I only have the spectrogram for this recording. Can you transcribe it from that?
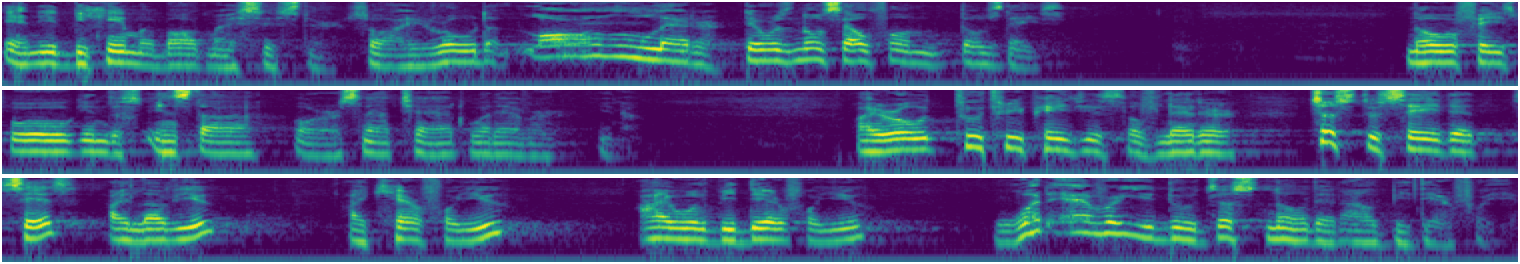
and it became about my sister. So I wrote a long letter. There was no cell phone those days. No Facebook, Insta, or Snapchat, whatever, you know. I wrote two, three pages of letter just to say that, sis, I love you. I care for you. I will be there for you. Whatever you do, just know that I'll be there for you.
